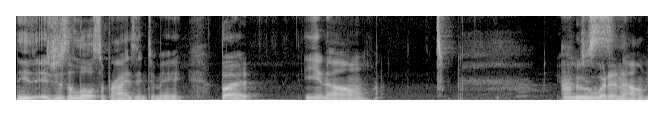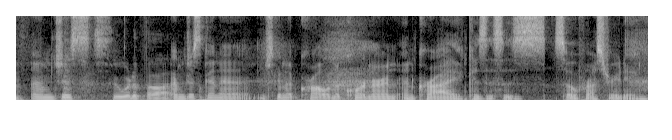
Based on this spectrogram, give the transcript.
It's just a little surprising to me, but you know, I'm who would have known? I'm just. Who would have thought? I'm just gonna. I'm just gonna crawl in a corner and, and cry because this is so frustrating.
